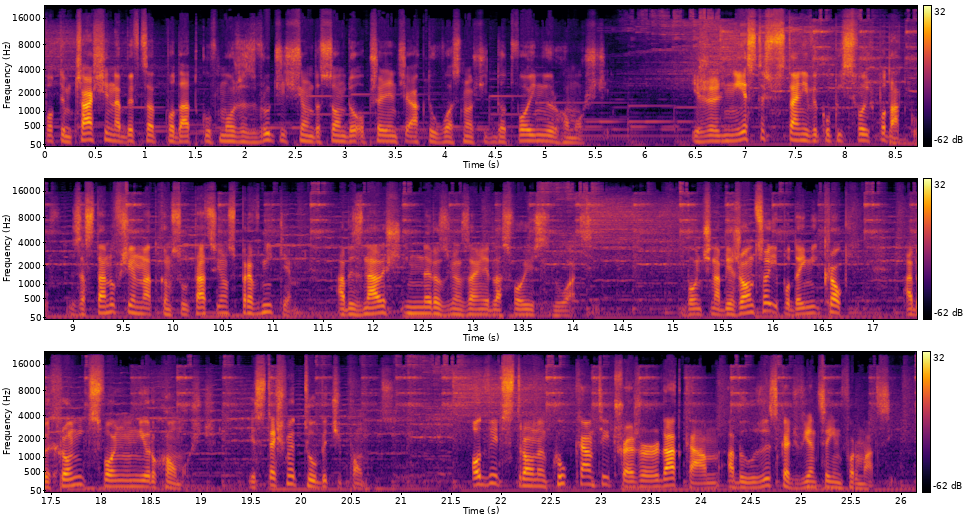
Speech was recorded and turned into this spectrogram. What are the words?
Po tym czasie nabywca podatków może zwrócić się do sądu o przejęcie aktu własności do Twojej nieruchomości. Jeżeli nie jesteś w stanie wykupić swoich podatków, zastanów się nad konsultacją z prawnikiem, aby znaleźć inne rozwiązanie dla swojej sytuacji. Bądź na bieżąco i podejmij kroki, aby chronić swoją nieruchomość. Jesteśmy tu, by Ci pomóc. Odwiedź stronę cookcountytreasurer.com, aby uzyskać więcej informacji.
